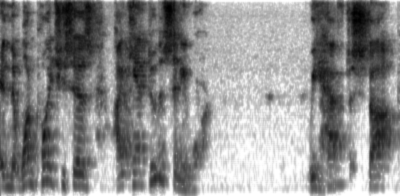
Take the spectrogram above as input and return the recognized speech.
and at one point she says, "I can't do this anymore. We have to stop.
